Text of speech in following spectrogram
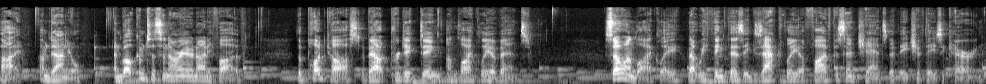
Hi, I'm Daniel, and welcome to Scenario 95, the podcast about predicting unlikely events. So unlikely that we think there's exactly a 5% chance of each of these occurring.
